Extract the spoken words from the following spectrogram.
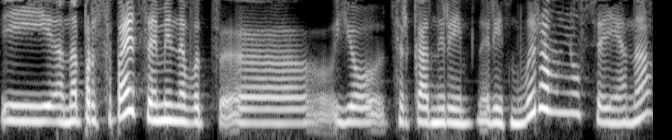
и она просыпается именно вот э, ее циркадный ритм выровнялся, и она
